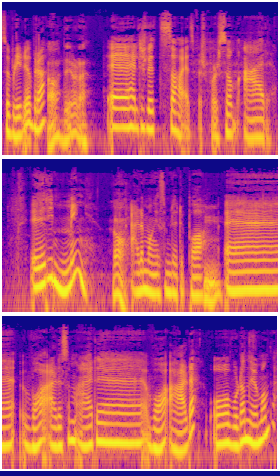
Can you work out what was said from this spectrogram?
så blir det jo bra. Ja, det gjør det. Eh, helt til slutt så har jeg et spørsmål som er eh, rimming. Ja. Er det mange som lurer på. Eh, hva er det som er eh, Hva er det, og hvordan gjør man det?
